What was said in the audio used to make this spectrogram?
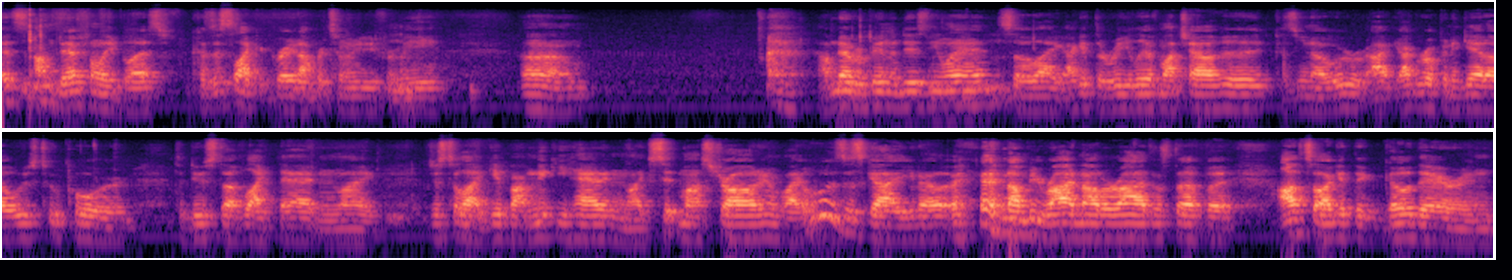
it's I'm definitely blessed because it's like a great opportunity for me. Um, I've never been to Disneyland, so like I get to relive my childhood because you know we were I, I grew up in the ghetto. We was too poor to do stuff like that, and like just to like get my Mickey hat and like sit my straw and like, who is this guy? You know, and I'll be riding all the rides and stuff. But also I get to go there and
